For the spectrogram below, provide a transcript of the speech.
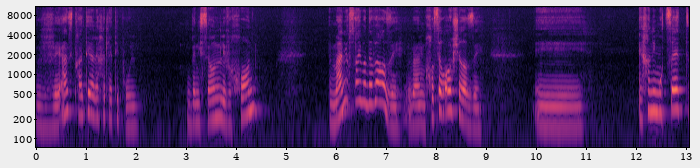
ואז התחלתי ללכת לטיפול, בניסיון לבחון מה אני עושה עם הדבר הזה, ועם חוסר אושר הזה. איך אני מוצאת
